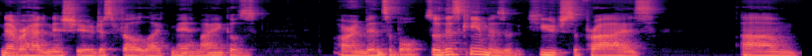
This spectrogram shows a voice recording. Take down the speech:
Never had an issue. Just felt like, man, my ankles are invincible. So this came as a huge surprise. Um,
